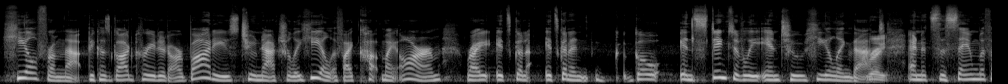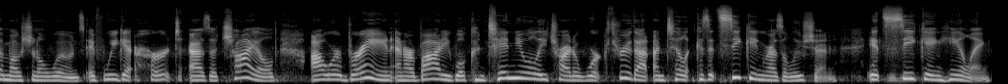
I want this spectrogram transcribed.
heal from that because God created our bodies to naturally heal. If I cut my arm, right, it's going to it's going to go instinctively into healing that. Right. And it's the same with emotional wounds. If we get hurt as a child, our brain and our body will continually try to work through that until because it's seeking resolution. It's mm-hmm. seeking healing.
